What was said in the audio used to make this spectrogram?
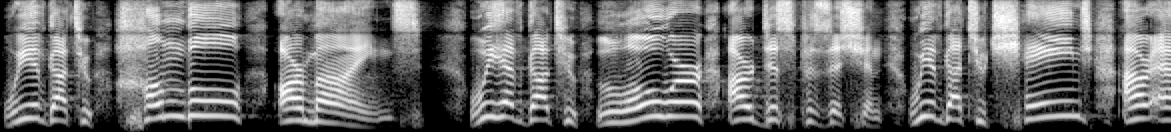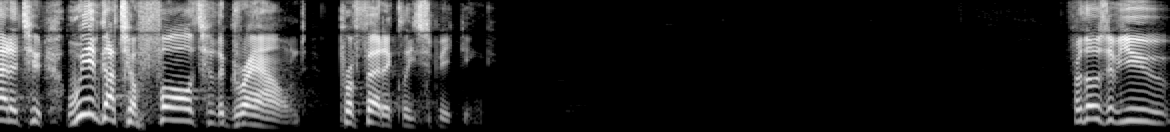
We have got to humble our minds. We have got to lower our disposition. We have got to change our attitude. We have got to fall to the ground, prophetically speaking. For those of you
